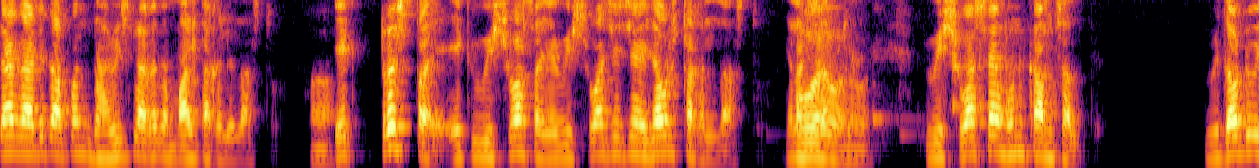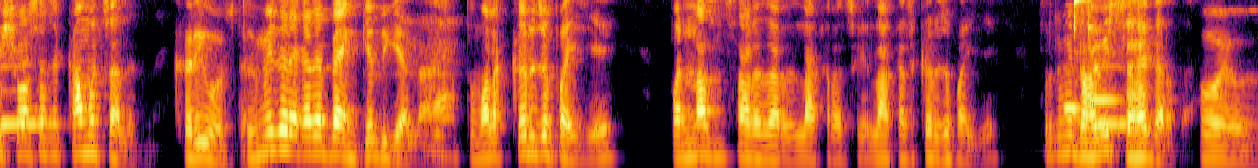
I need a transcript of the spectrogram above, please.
त्या गाडीत आपण दहावीस लाखाचा माल टाकलेला हा. असतो एक ट्रस्ट आहे एक विश्वास आहे. या विश्वासाच्या ह्याच्यावरच टाकलेला असतो. हे होय, लक्षात होय, घ्या होय. विश्वास आहे म्हणून काम चालतं विदाऊट विश्वासाचं कामच चालत नाही. खरी गोष्ट. तुम्ही जर एखाद्या बँकेत गेला तुम्हाला कर्ज पाहिजे पन्नास साठ हजार लाखाचं लाखाचं कर्ज पाहिजे तर तुम्ही दहावीस सह्या करता. होय होय.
